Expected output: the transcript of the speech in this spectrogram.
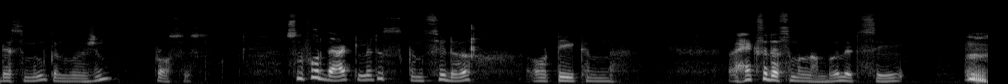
decimal conversion process. So for that let us consider or take an, a hexadecimal number let us say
